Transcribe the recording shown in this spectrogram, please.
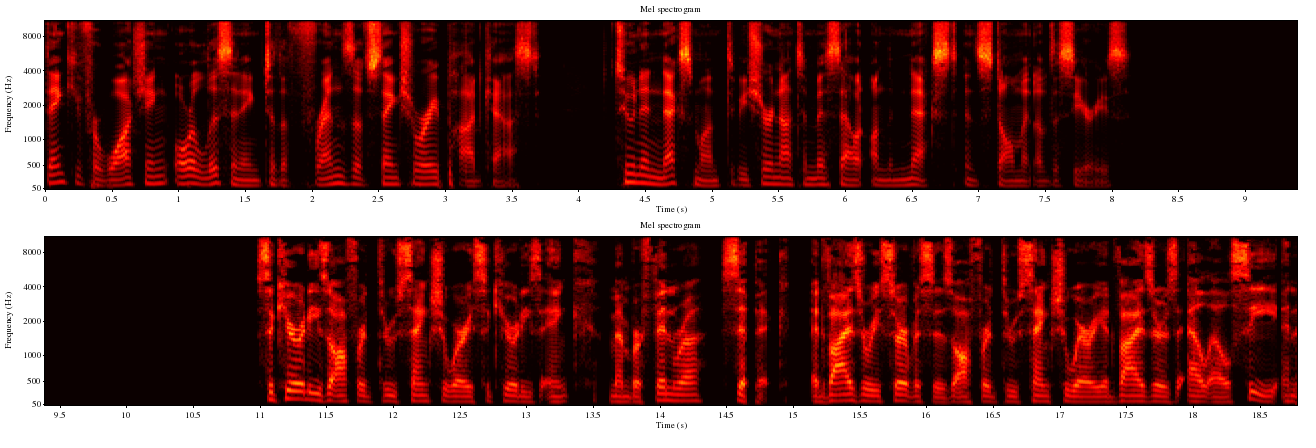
Thank you for watching or listening to the Friends of Sanctuary podcast. Tune in next month to be sure not to miss out on the next installment of the series. Securities offered through Sanctuary Securities Inc., member FINRA, SIPC. Advisory services offered through Sanctuary Advisors LLC, an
